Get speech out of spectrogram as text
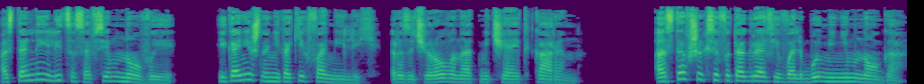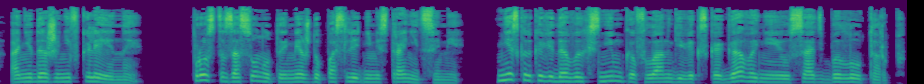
Остальные лица совсем новые. И, конечно, никаких фамилий, разочарованно отмечает Карен. Оставшихся фотографий в альбоме немного, они даже не вклеены, просто засунуты между последними страницами. Несколько видовых снимков Лангевекской гавани и усадьбы Лутерп.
